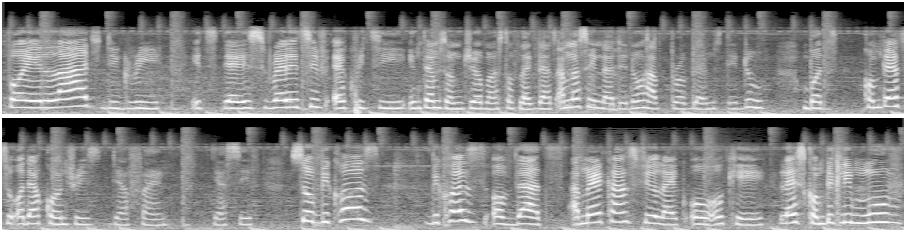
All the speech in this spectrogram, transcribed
for a large degree, it's there is relative equity in terms of job and stuff like that. I'm not saying that they don't have problems, they do, but compared to other countries, they are fine, they are safe. So because because of that, Americans feel like, oh, okay, let's completely move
